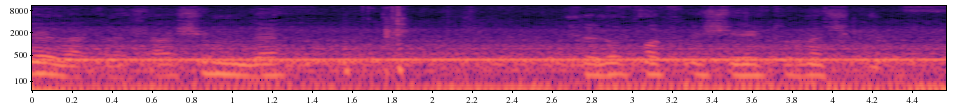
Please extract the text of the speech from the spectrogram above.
Evet arkadaşlar şimdi de şöyle ufak bir şehir turuna çıkıyoruz.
